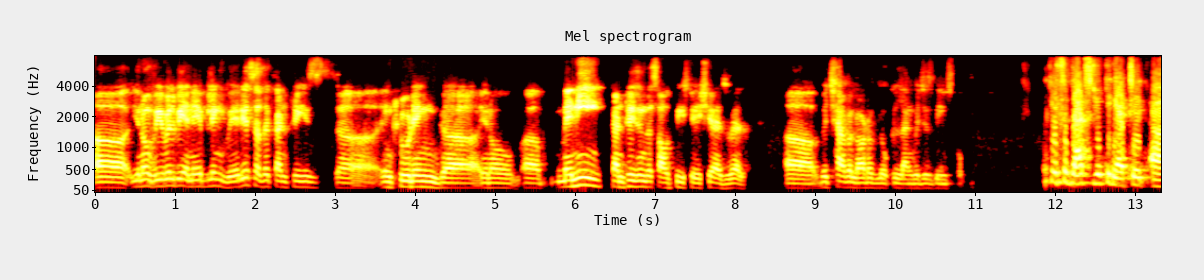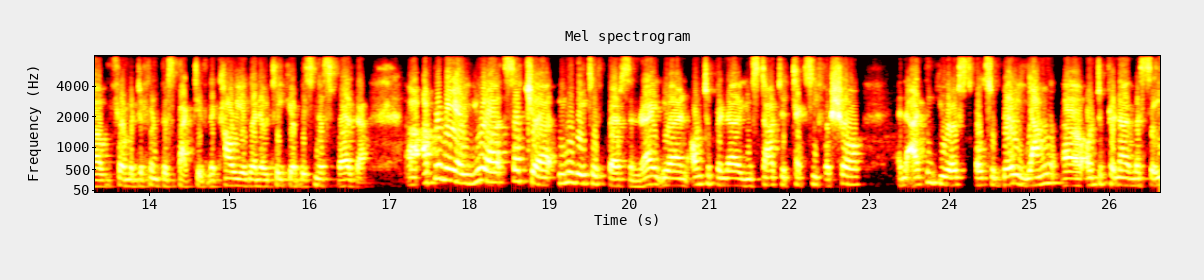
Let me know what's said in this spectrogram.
uh, you know, we will be enabling various other countries, uh, including, uh, you know, uh, many countries in the Southeast Asia as well, uh, which have a lot of local languages being spoken. Okay, so that's looking at it from a different perspective, like how you're going to take your business further. Uh, you are such an innovative person, right? You're an entrepreneur. You started TaxiForSure. And I think you are also very young uh, entrepreneur, I must say,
